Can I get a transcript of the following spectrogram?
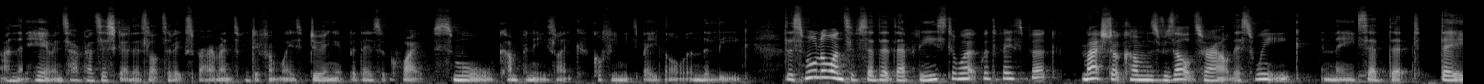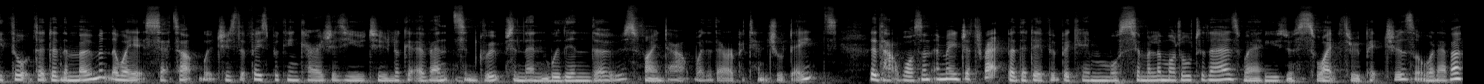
And here in San Francisco, there's lots of experiments with different ways of doing it, but those are quite small companies like Coffee Meets Bagel and The League. The smaller ones have said that they're pleased to work with Facebook. Match.com's results are out this week, and they said that they thought that at the moment, the way it's set up, which is that Facebook encourages you to look at events and groups and then within those find out whether there are potential dates, that that wasn't a major threat, but that if it became a more similar model to theirs, where you just swipe through pictures or whatever,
